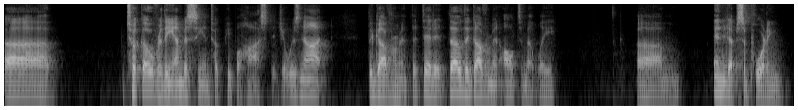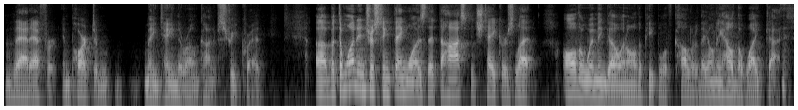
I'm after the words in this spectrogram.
uh, took over the embassy and took people hostage. It was not the government that did it, though the government ultimately um, ended up supporting that effort, in part to maintain their own kind of street cred. Uh, but the one interesting thing was that the hostage takers let all the women go and all the people of color. They only held the white guys,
